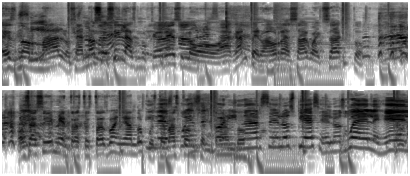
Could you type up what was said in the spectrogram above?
es normal, o sea, ¿Es no sé si las mujeres lo ahorras hagan, pero ahorras agua, exacto. O sea, sí, mientras te estás bañando, Y pues te vas después de concentrando. orinarse los pies, se los huele él.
